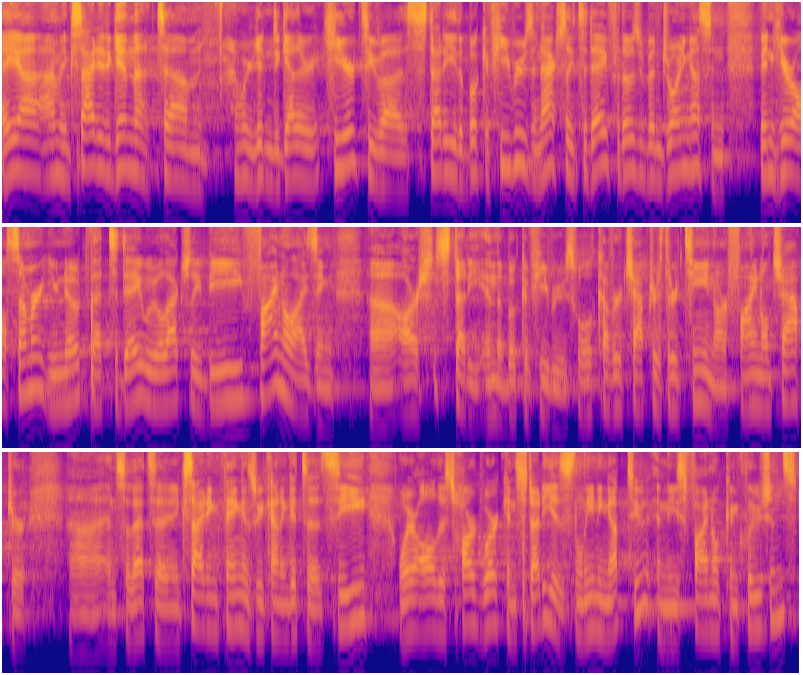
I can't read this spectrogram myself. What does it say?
Hey, uh, I'm excited again that um, we're getting together here to uh, study the book of Hebrews. And actually, today, for those who've been joining us and been here all summer, you note that today we will actually be finalizing uh, our study in the book of Hebrews. We'll cover chapter 13, our final chapter. Uh, and so that's an exciting thing as we kind of get to see where all this hard work and study is leaning up to in these final conclusions.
